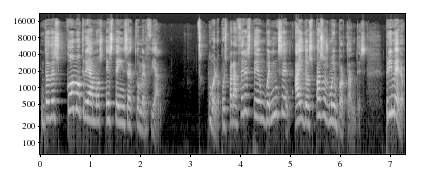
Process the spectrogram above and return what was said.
Entonces, ¿cómo creamos este insight comercial? Bueno, pues para hacer este un buen insight hay dos pasos muy importantes. Primero,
